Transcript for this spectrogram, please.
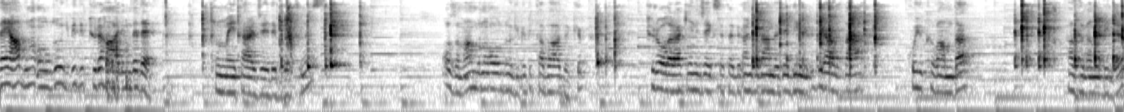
Veya bunu olduğu gibi bir püre halinde de sunmayı tercih edebilirsiniz. O zaman bunu olduğu gibi bir tabağa döküp püre olarak yenecekse tabii önceden de dediğim gibi biraz daha koyu kıvamda hazırlanabilir.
